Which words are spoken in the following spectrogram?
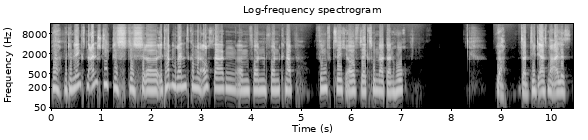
ja, mit dem längsten Anstieg des, des äh, Etappenrennens kann man auch sagen, ähm, von, von knapp 50 auf 600 dann hoch. Ja, das sieht erstmal alles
